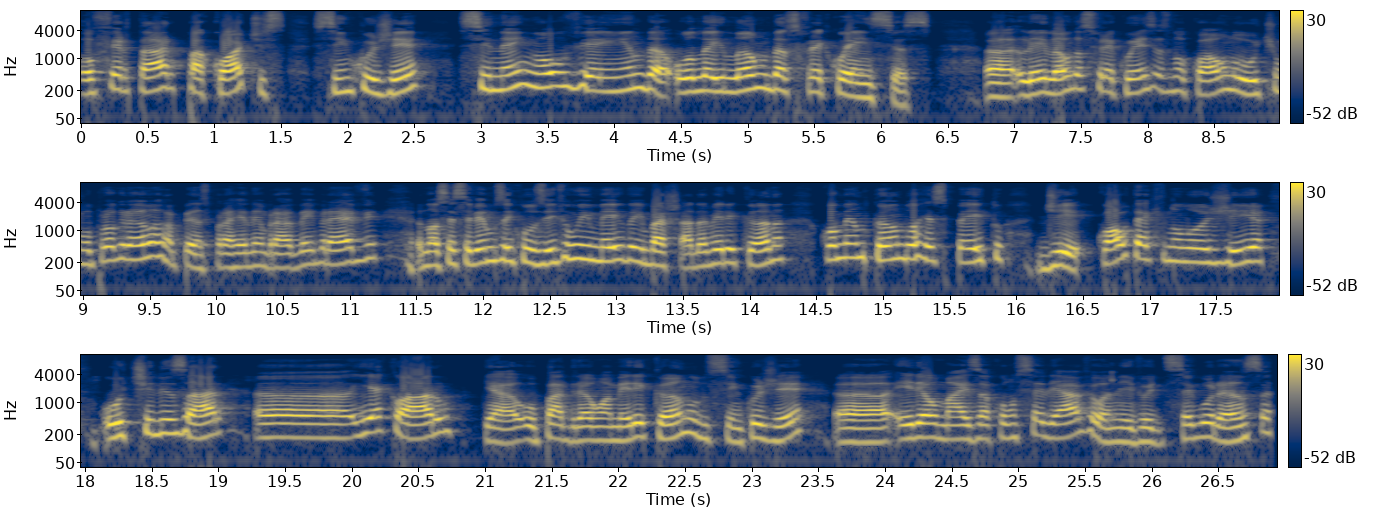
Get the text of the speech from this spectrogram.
ofertar pacotes 5G se nem houve ainda o leilão das frequências uh, leilão das frequências, no qual no último programa, apenas para relembrar bem breve, nós recebemos inclusive um e-mail da Embaixada Americana comentando a respeito de qual tecnologia utilizar, uh, e é claro que é o padrão americano do 5G, uh, ele é o mais aconselhável a nível de segurança,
